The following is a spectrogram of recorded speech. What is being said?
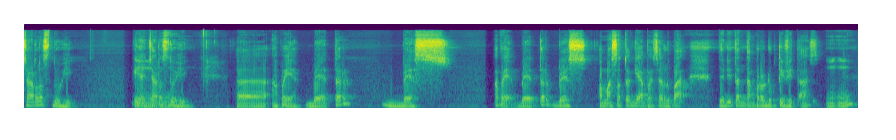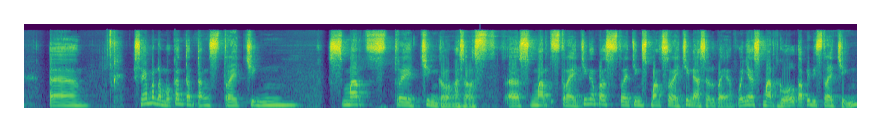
Charles Duhigg. Iya Charles Duhigg. Eh, apa ya? Better, best. Apa ya? Better, best. Sama satu lagi apa saya lupa. Jadi tentang produktivitas. Eh, saya menemukan tentang stretching smart stretching kalau nggak salah Eh, smart stretching apa stretching smart stretching nggak saya lupa ya pokoknya smart goal tapi di stretching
